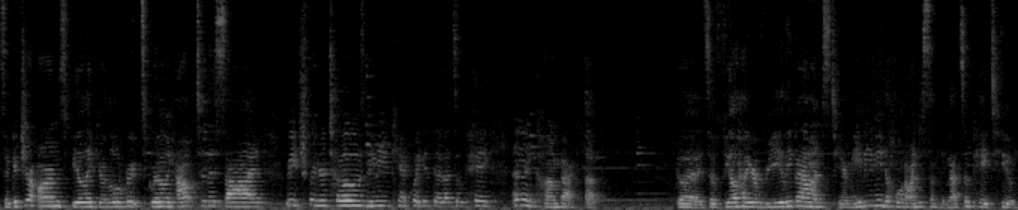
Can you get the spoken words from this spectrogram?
So get your arms, feel like your little roots growing out to the side. Reach for your toes. Maybe you can't quite get there, that's okay. And then come back up. Good. So feel how you're really balanced here. Maybe you need to hold on to something, that's okay too.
